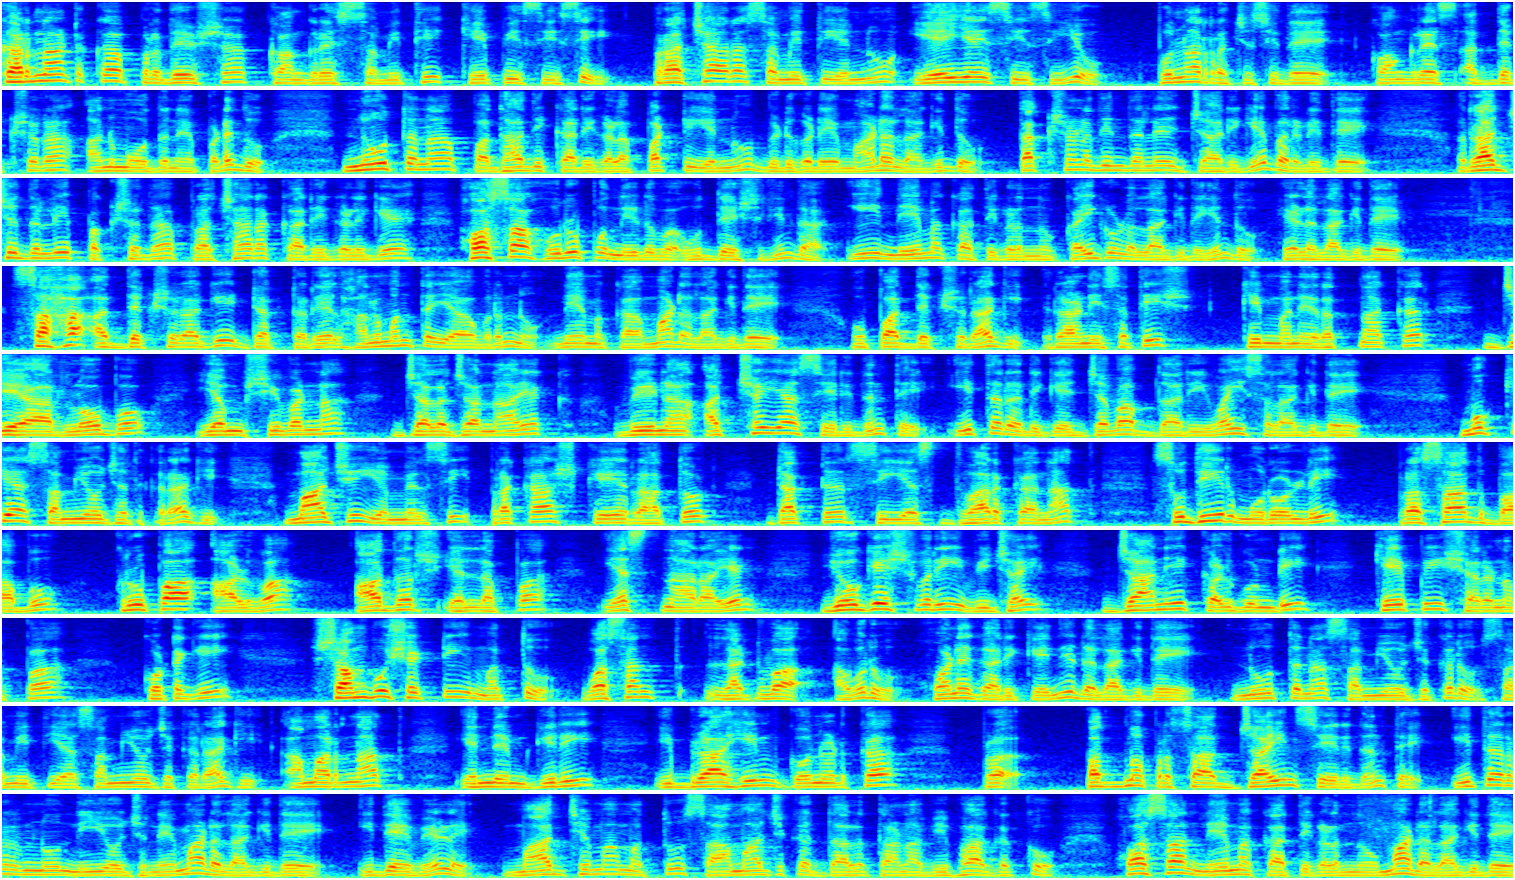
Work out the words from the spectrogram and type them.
ಕರ್ನಾಟಕ ಪ್ರದೇಶ ಕಾಂಗ್ರೆಸ್ ಸಮಿತಿ ಕೆಪಿಸಿಸಿ ಪ್ರಚಾರ ಸಮಿತಿಯನ್ನು ಎಐಸಿಸಿಯು ಪುನರ್ ರಚಿಸಿದೆ ಕಾಂಗ್ರೆಸ್ ಅಧ್ಯಕ್ಷರ ಅನುಮೋದನೆ ಪಡೆದು ನೂತನ ಪದಾಧಿಕಾರಿಗಳ ಪಟ್ಟಿಯನ್ನು ಬಿಡುಗಡೆ ಮಾಡಲಾಗಿದ್ದು, ತಕ್ಷಣದಿಂದಲೇ ಜಾರಿಗೆ ಬರಲಿದೆ. ರಾಜ್ಯದಲ್ಲಿ ಪಕ್ಷದ ಪ್ರಚಾರ ಕಾರ್ಯಗಳಿಗೆ ಹೊಸ ಹುರುಪು ನೀಡುವ ಉದ್ದೇಶದಿಂದ ಈ ನೇಮಕಾತಿಗಳನ್ನು ಕೈಗೊಳ್ಳಲಾಗಿದೆ ಎಂದು ಹೇಳಲಾಗಿದೆ. ಸಹ ಅಧ್ಯಕ್ಷರಾಗಿ ಡಾಕ್ಟರ್ ಎಲ್ ಹನುಮಂತಯ್ಯ ಅವರನ್ನು ನೇಮಕ ಮಾಡಲಾಗಿದೆ. ಉಪಾಧ್ಯಕ್ಷರಾಗಿ ರಾಣಿ ಸತೀಶ್ ಕಿಮ್ಮನೆ ರತ್ನಾಕರ್, ಜೆಆರ್ ಲೋಬೋ, ಎಂ ಶಿವಣ್ಣ, ಜಲಜ ನಾಯಕ್, ವೀಣಾ ಅಚ್ಚಯ್ಯ ಸೇರಿದಂತೆ ಇತರರಿಗೆ ಜವಾಬ್ದಾರಿ ವಹಿಸಲಾಗಿದೆ. ಮುಖ್ಯ ಸಂಯೋಜಕರಾಗಿ ಮಾಜಿ MLC Prakash K. Rathod, doctor C S Dwarakanath, Sudhir Murolli, Prasad Babu, Krupa Alva, Adarsh Yallappa, S. Narayan, Yogeshwari Vijay, Jani Kalgundi K P Sharanappa, Kotagi Shambhu Shetty ಮತ್ತು ವಸಂತ್ ಲಡ್ವಾ ಅವರು ಹೊಣೆಗಾರಿಕೆ ನೀಡಲಾಗಿದೆ. ನೂತನ ಸಂಯೋಜಕರು ಸಮಿತಿಯ ಸಂಯೋಜಕರಾಗಿ ಅಮರ್ನಾಥ್, ಎನ್ಎಂ ಗಿರಿ, ಇಬ್ರಾಹಿಂ ಗೋನಡ್ಕ, ಪ್ರ, ಪದ್ಮಪ್ರಸಾದ್ ಜೈನ್ ಸೇರಿದಂತೆ ಇತರರನ್ನು ನಿಯೋಜನೆ ಮಾಡಲಾಗಿದೆ. ಇದೇ ವೇಳೆ ಮಾಧ್ಯಮ ಮತ್ತು ಸಾಮಾಜಿಕ ಜಾಲತಾಣ ವಿಭಾಗಕ್ಕೂ ಹೊಸ ನೇಮಕಾತಿಗಳನ್ನು ಮಾಡಲಾಗಿದೆ.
